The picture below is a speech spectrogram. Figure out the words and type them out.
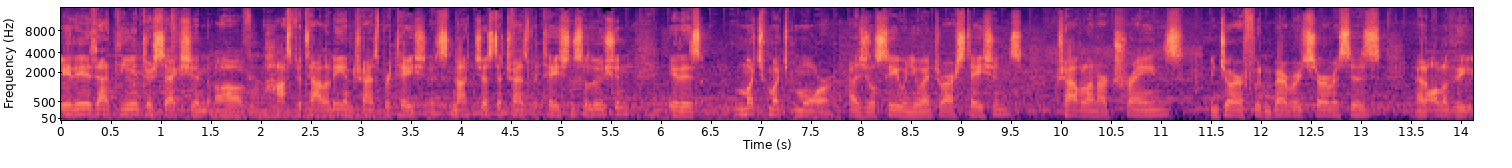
It is at the intersection of hospitality and transportation. It's not just a transportation solution, it is much, much more, as you'll see when you enter our stations, travel on our trains, enjoy our food and beverage services, and all of the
